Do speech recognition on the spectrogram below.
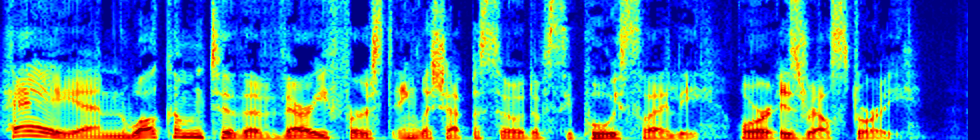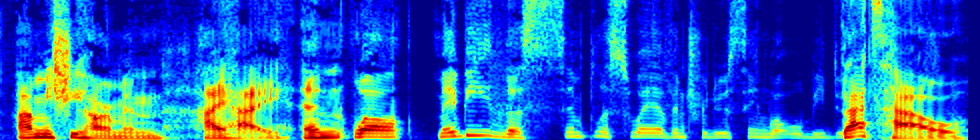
Hey, and welcome to the very first English episode of Sipur Israeli, or Israel Story. I'm Mishy Harman. Hi, hi. And, well, maybe the simplest way of introducing what we'll be doing. That's how,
